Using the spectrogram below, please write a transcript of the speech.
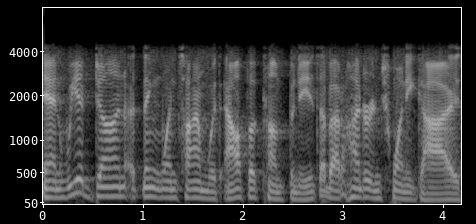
And we had done a thing one time with Alpha Company. It's about 120 guys.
